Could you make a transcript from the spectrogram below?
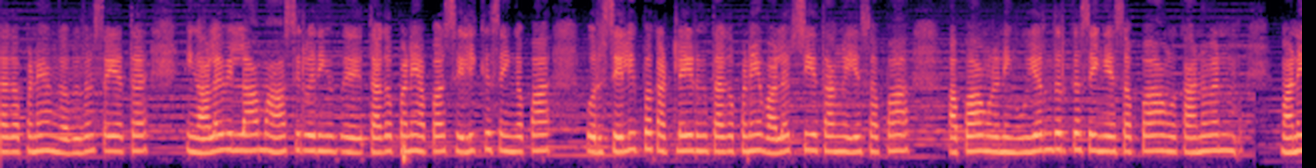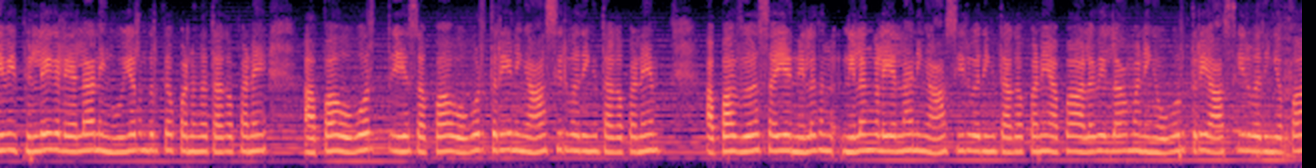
தகப்பனே அங்கே விவசாயத்தை நீங்கள் அளவில்லாமல் ஆசீர்வதிங்க தகப்பனே அப்பா செழிக்க செய்யுங்கப்பா. ஒரு செழிப்பை கட்டளையிடுங்க தகப்பனே வளர்ச்சியை தாங்க ஏசப்பா அப்பா அவங்கள நீங்கள் உயர்ந்திருக்க செய்யுங்க ஏசப்பா அவங்க கணவன் மனைவி பிள்ளைகளை எல்லாம் நீங்கள் உயர்ந்திருக்க பண்ணுங்க தகப்பனே. அப்பா ஒவ்வொரு ஏசப்பா ஒவ்வொருத்தரையும் நீங்கள் ஆசீர்வதிங்க தகப்பனே. அப்பா விவசாய நில நிலங்களையெல்லாம் நீங்கள் ஆசீர்வதிங்க தகப்பனே. அப்பா அளவில்லாமல் நீங்கள் ஒவ்வொருத்தரையும் ஆசீர்வதிங்கப்பா.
